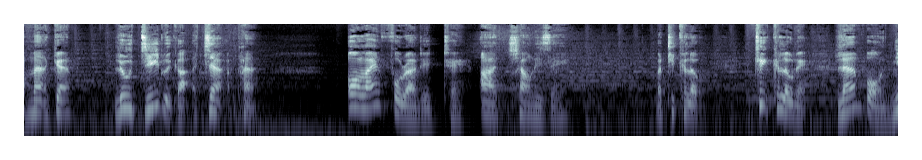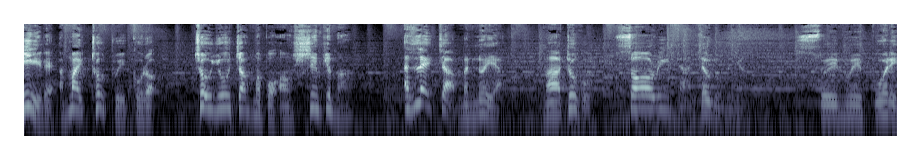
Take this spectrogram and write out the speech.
အမှန်အကန်လူကြီးတွေကအကြံအဖန် online forum တွေထဲ အာချောင်းနေစေမတိခလုတ်ထိခလုတ်နဲ့လမ်းပေါ်ညှိနေတဲ့အမိုက်ထုတ်တွေကိုတော့ချုပ်ရိုးကြောင့်မပေါ်အောင် ရှင်းပြမှာအလှဲ့ကြမနှွဲ့ရငါတို့ကို sorry လာလုပ်လို့မရဆွေးနွေးပွဲတွေ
